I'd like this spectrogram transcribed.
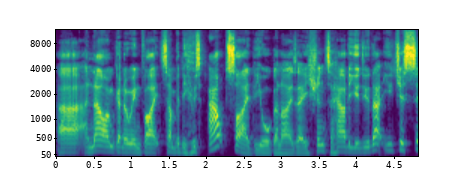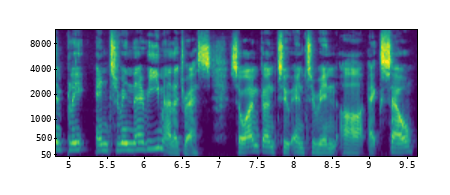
Uh, and now I'm going to invite somebody who's outside the organization. So how do you do that? You just simply enter in their email address. So I'm going to enter in our Excel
